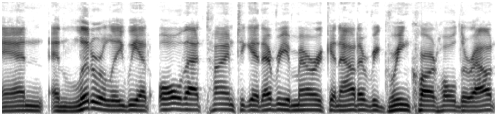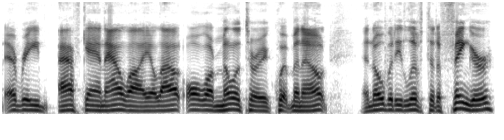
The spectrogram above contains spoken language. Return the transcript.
and and literally we had all that time to get every American out, every green card holder out, every Afghan ally out, all our military equipment out, and nobody lifted a finger.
